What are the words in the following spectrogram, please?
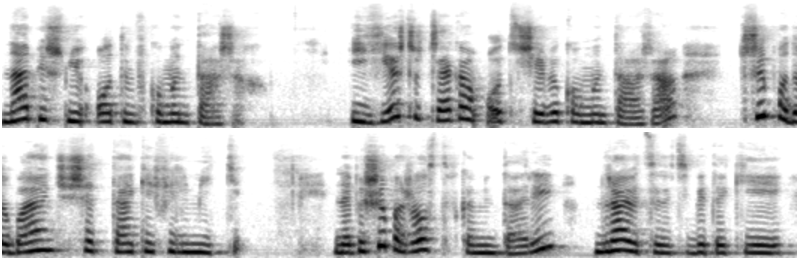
Napisz mi o tym w komentarzach. I jeszcze czekam od siebie komentarza, czy podobają Ci się takie filmiki. Напиши, пожалуйста, в комментарии, нравятся ли тебе такие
